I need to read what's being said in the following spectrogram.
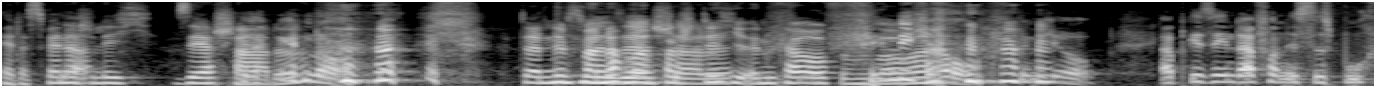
Ja, das wäre ja. natürlich sehr schade. Ja, genau. Dann nimmt man noch mal ein paar schade. Stiche in Kauf im Find Sommer. Ich auch, finde ich auch. Abgesehen davon ist das Buch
